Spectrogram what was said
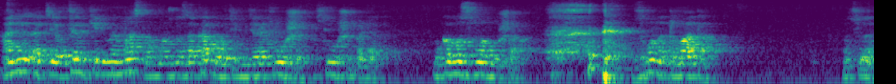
Они, эти фенкелевое масло можно закапывать и натирать в уши, если уши болят. У кого звон в ушах? Звон это вата. Вот сюда.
